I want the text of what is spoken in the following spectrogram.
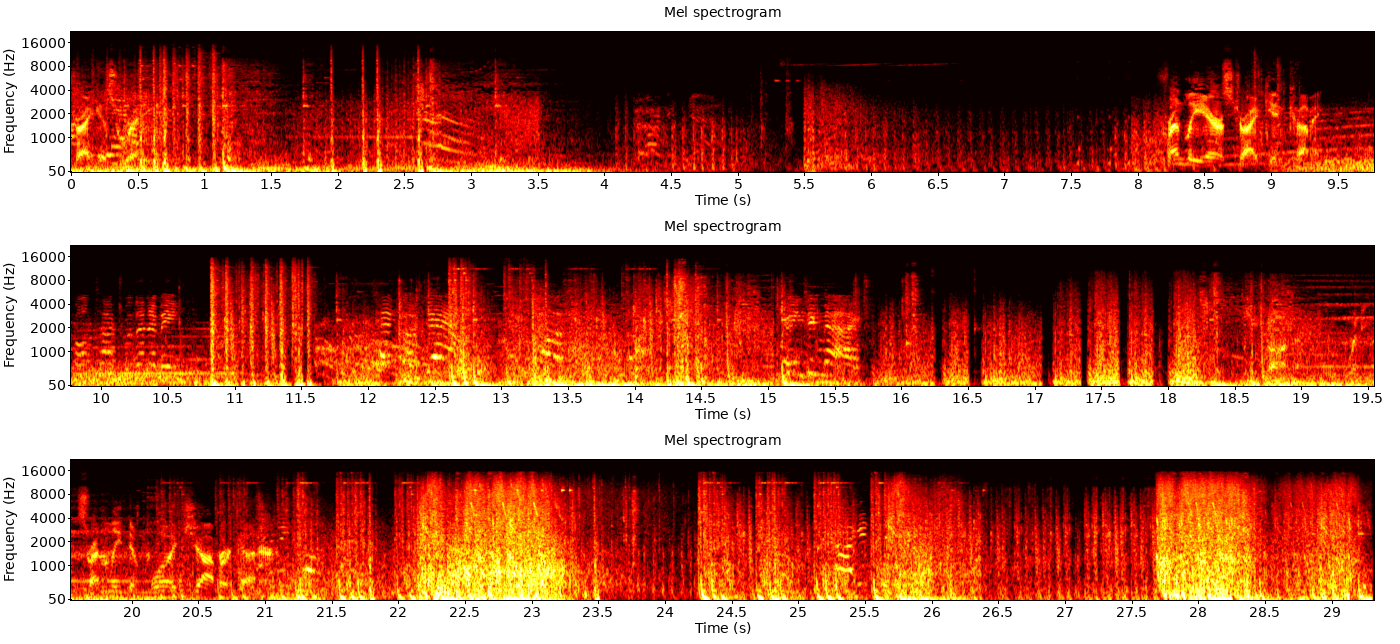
airstrike is ready. Friendly airstrike incoming. Contact with enemy. Tango down. Changing mag. Keep on them. Winning this friendly deployed chopper gunner.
